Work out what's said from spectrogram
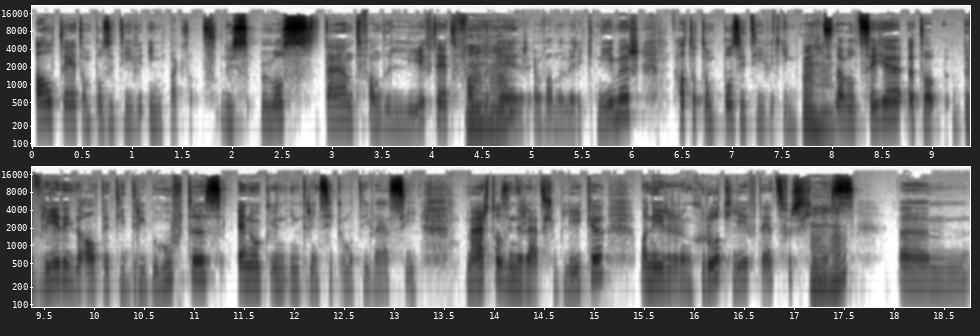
altijd een positieve impact had. Dus losstaand van de leeftijd van mm -hmm. de Mhm. leider en van de werknemer, had het een positieve impact. Mhm. Dat wil zeggen, het bevredigde altijd die drie behoeftes en ook hun intrinsieke motivatie. Maar het was inderdaad gebleken, wanneer er een groot leeftijdsverschil Mhm. is, ehm,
